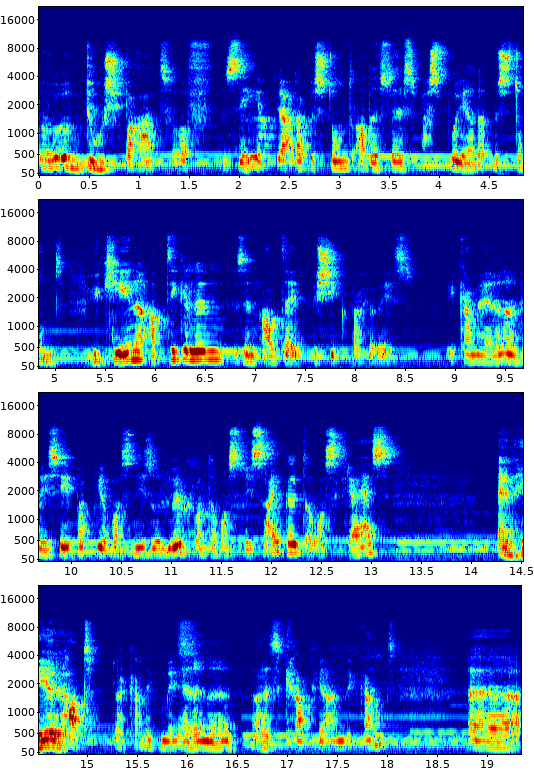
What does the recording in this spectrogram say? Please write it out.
een douchebad of zeep, ja, dat bestond alles. Waspoeier, dat bestond. Hygiëneartikelen zijn altijd beschikbaar geweest. Ik kan me herinneren, wc-papier was niet zo leuk, want dat was recycled, dat was grijs en heel hard. Dat kan ik me herinneren, als krapje aan de kant. Uh,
